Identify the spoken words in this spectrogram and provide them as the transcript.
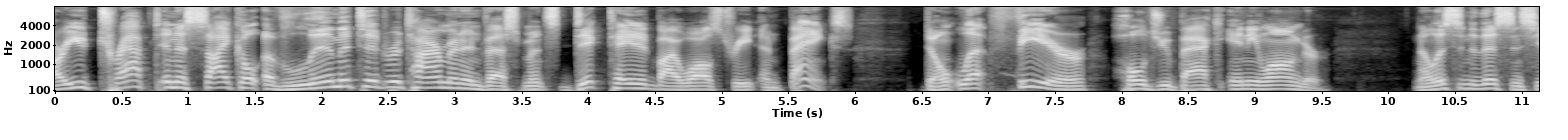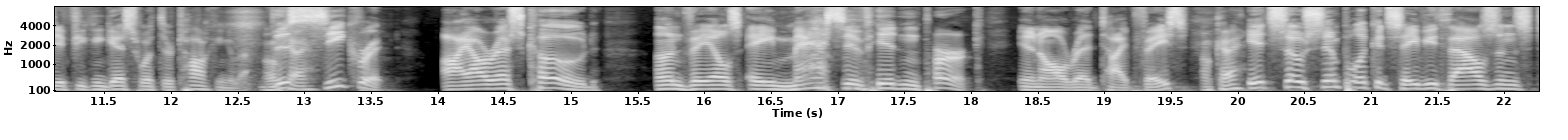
Are you trapped in a cycle of limited retirement investments dictated by Wall Street and banks? Don't let fear hold you back any longer. Now, listen to this and see if you can guess what they're talking about. Okay. This secret IRS code unveils a massive hidden perk in all red typeface. Okay. It's so simple, it could save you thousands.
